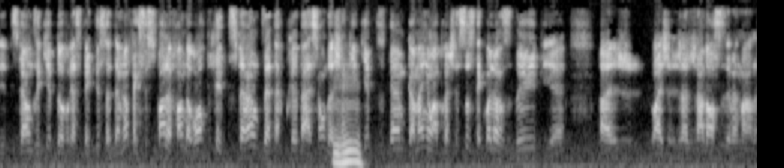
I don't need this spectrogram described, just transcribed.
les, différentes équipes doivent respecter ce thème-là. Fait que c'est super le fun de voir toutes les différentes interprétations de chaque Mhm. équipe du thème, comment ils ont approché ça, c'était quoi leurs idées, puis, euh, euh, ouais, j'adore ces événements-là.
